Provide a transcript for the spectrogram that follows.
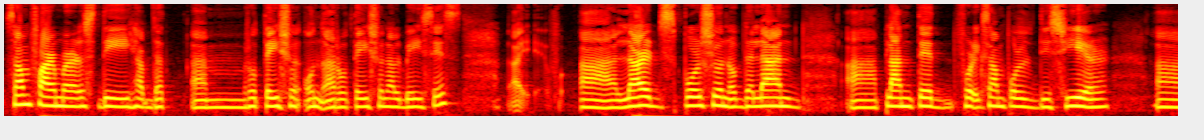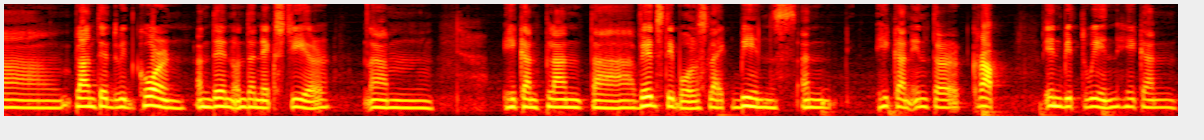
some farmers they have that um, rotation on a rotational basis. A large portion of the land uh, planted, for example, this year, uh, planted with corn, and then on the next year, um, he can plant uh, vegetables like beans, and he can intercrop in between. He can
